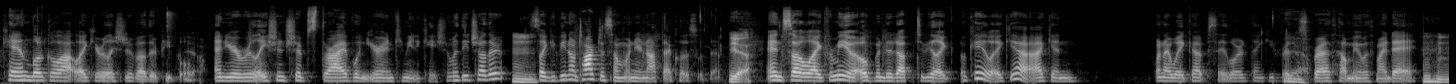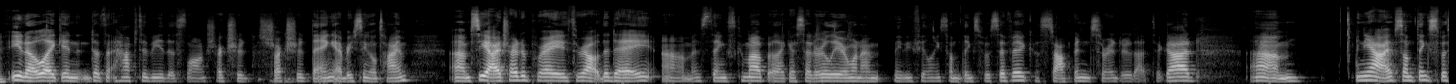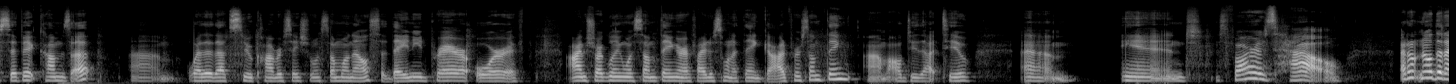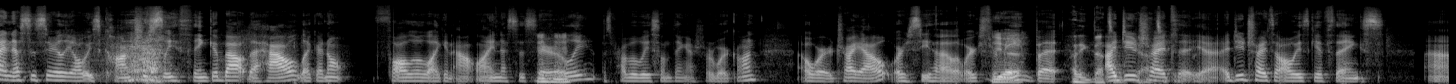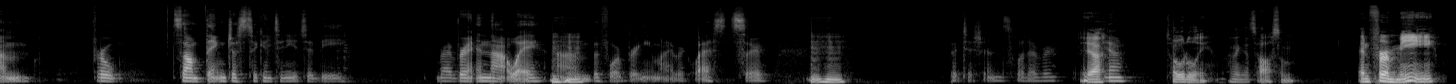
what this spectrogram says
can look a lot like your relationship with other people. Yeah. And your relationships thrive when you're in communication with each other. It's like if you don't talk to someone, you're not that close with them. Yeah. And so, like, for me, it opened it up to be like, okay, like, yeah, I can, when I wake up, say, Lord, thank you for this breath. Help me with my day. You know, like, and it doesn't have to be this long, structured, structured thing every single time. Um, so, yeah, I try to pray throughout the day um, as things come up. Like I said earlier, when I'm maybe feeling something specific, stop and surrender that to God. Um, and yeah, if something specific comes up, um, whether that's through a conversation with someone else that they need prayer, or if I'm struggling with something, or if I just want to thank God for something, um, I'll do that too. Um, and as far as how, I don't know that I necessarily always consciously think about the how. Like I don't follow like an outline necessarily. Mm-hmm. That's probably something I should work on or try out or see how it works for Yeah. me. But I think that's I do yeah, try a to yeah, I do try to always give thanks um, for something just to continue to be reverent in that way um, Mm-hmm. before bringing my requests or petitions, whatever. Yeah. Yeah. Totally. I think that's awesome. And for me,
